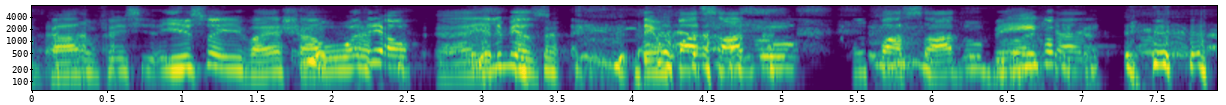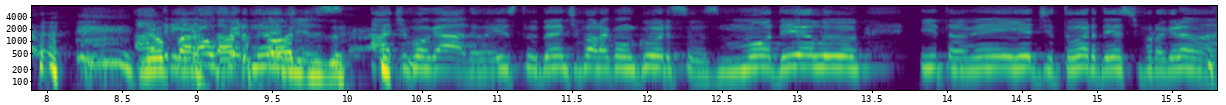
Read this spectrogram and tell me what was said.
Tocar no Face... Isso aí, vai achar o Adriel. É ele mesmo. Tem um passado um passado bem complicado. Meu Adriel Fernandes, sólido. advogado, estudante para concursos, modelo e também editor deste programa.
